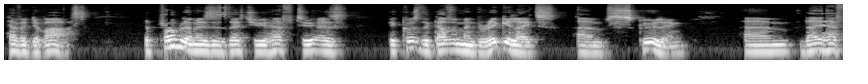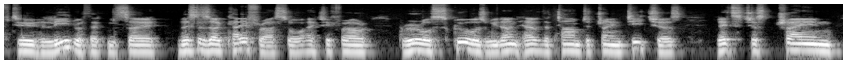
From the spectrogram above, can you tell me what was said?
have a device. The problem is, is that you have to, as because the government regulates um, schooling, um, they have to lead with it and say, this is okay for us, or actually for our rural schools, we don't have the time to train teachers. Let's just train,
